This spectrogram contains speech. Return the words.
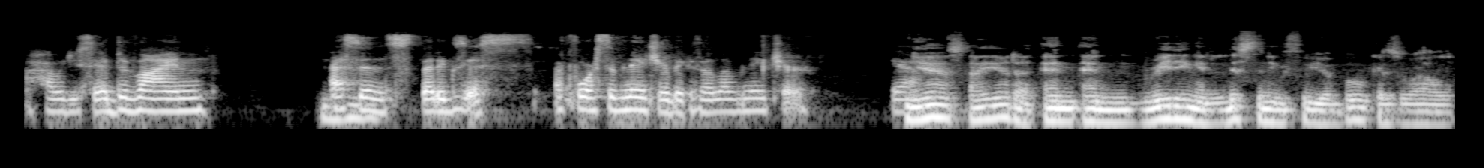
how would you say a divine mm-hmm. essence that exists, a force of nature because I love nature. Yeah. Yes, I hear that, and and reading and listening through your book as well,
